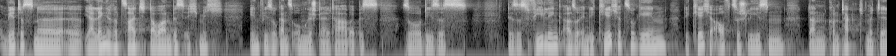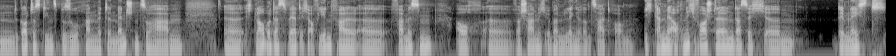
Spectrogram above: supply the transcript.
wird es eine äh, ja, längere Zeit dauern, bis ich mich irgendwie so ganz umgestellt habe, bis so dieses, dieses Feeling, also in die Kirche zu gehen, die Kirche aufzuschließen, dann Kontakt mit den Gottesdienstbesuchern, mit den Menschen zu haben. Äh, ich glaube, das werde ich auf jeden Fall äh, vermissen, auch äh, wahrscheinlich über einen längeren Zeitraum. Ich kann mir auch nicht vorstellen, dass ich ähm, demnächst,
